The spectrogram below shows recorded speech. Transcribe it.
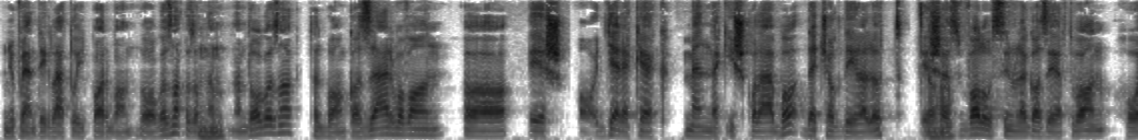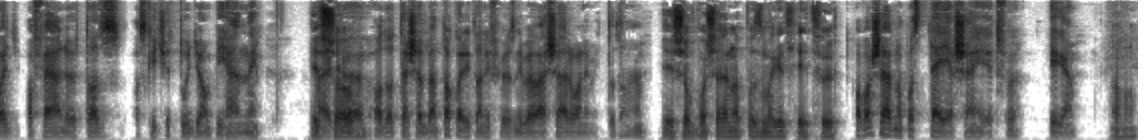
mondjuk vendéglátóiparban dolgoznak, azok uh-huh. nem, mhm. nem dolgoznak, tehát bank az zárva van, a, és a gyerekek mennek iskolába, de csak délelőtt, és Aha. ez valószínűleg azért van, hogy a felnőtt az, az kicsit tudjon pihenni és meg a... adott esetben takarítani, főzni, bevásárolni, mit tudom én. És a vasárnap az meg egy hétfő? A vasárnap az teljesen hétfő. Igen. Aha.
